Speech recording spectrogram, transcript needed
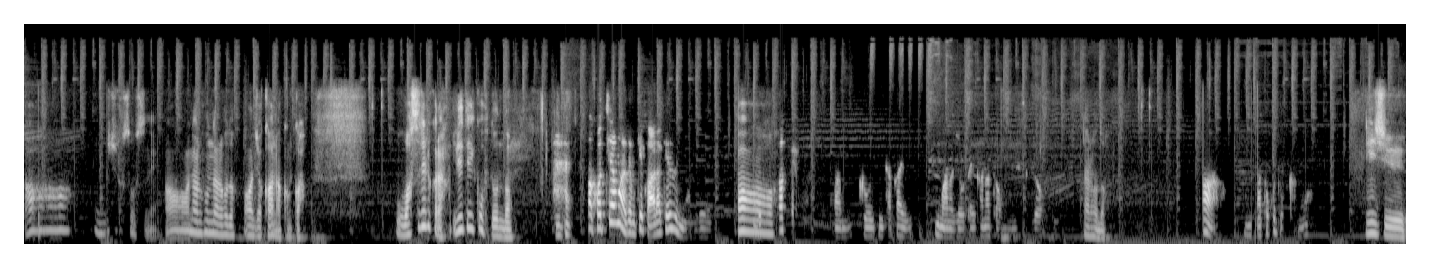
ああ、面白そうっすね。ああ、なるほど、なるほど。ああ、じゃあ買わなあかんか。忘れるから入れていこう、どんどん。まあこっちはまあでも結構荒削りなんで、あばっかりあのクオリティ高い今の状態かなとは思うんですけど、あ、なるほど。まあ、こんなとこですかね。20、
